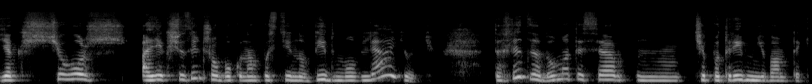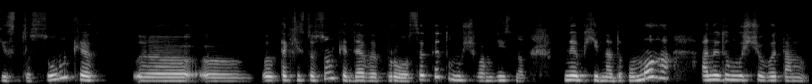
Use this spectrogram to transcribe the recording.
якщо ж, а якщо з іншого боку нам постійно відмовляють, то слід задуматися, чи потрібні вам такі стосунки, такі стосунки, де ви просите, тому що вам дійсно необхідна допомога, а не тому, що ви там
